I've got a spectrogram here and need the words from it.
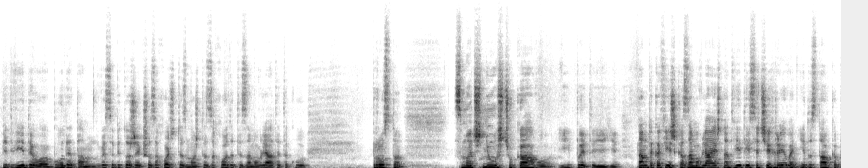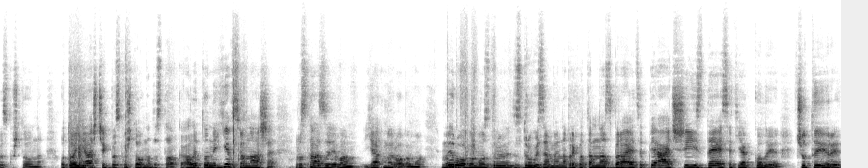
під відео, буде там. Ви собі теж, якщо захочете, зможете заходити, замовляти таку просто смачнющу каву і пити її. Там така фішка: замовляєш на 2000 гривень і доставка безкоштовна. Отой ящик безкоштовна доставка. Але то не є все наше. Розказую вам, як ми робимо. Ми робимо з, дру- з друзями, наприклад, там нас збирається 5, 6, 10, як коли, 4.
